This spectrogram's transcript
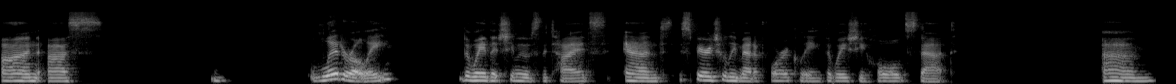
on us literally the way that she moves the tides and spiritually metaphorically the way she holds that um,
